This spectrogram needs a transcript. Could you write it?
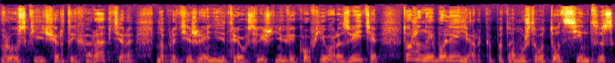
русские черты характера на протяжении трех с лишним веков его развития тоже наиболее ярко, потому что вот тот синтез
